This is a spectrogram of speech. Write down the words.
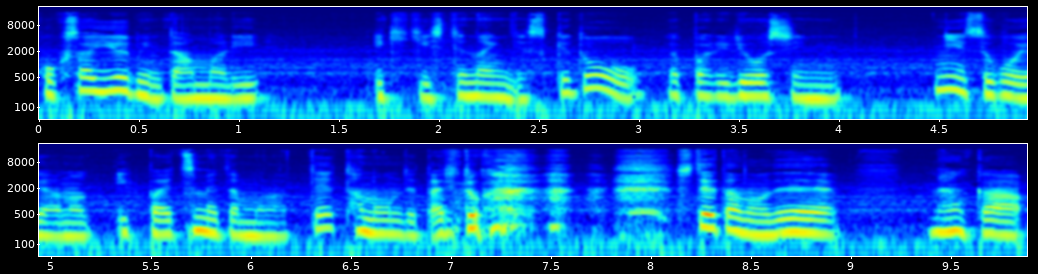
国際郵便ってあんまり行き来してないんですけどやっぱり両親にすごいあのいっぱい詰めてもらって頼んでたりとか してたのでなんか、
